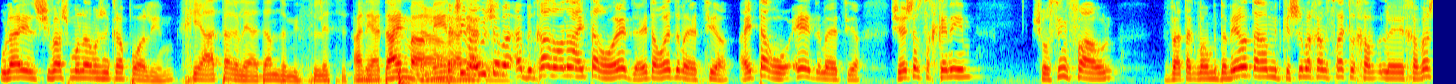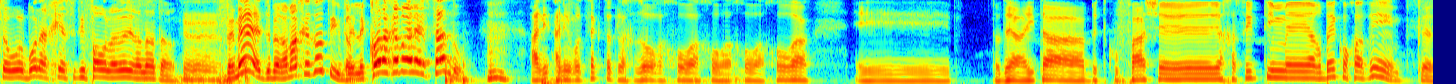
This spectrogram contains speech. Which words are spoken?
אולי איזה שבעה שמונה מה שנקרא פועלים. אחי, עטר לידם זה מפלצת. אני עדיין מאמין. תקשיב, אני- היו שם, בתחילת העונה היית רואה את זה, היית רואה את זה מהיציע, היית רואה את זה מהיציע, שיש שם שחקנים שעושים פאול, ואתה כבר מדמיין אותם, מתקשרים אחרי המשחק לח- לחבר שלהם, אומרים, בואנה אחי עשיתי פאול על אלירן עטר. באמת, זה ברמה כזאת, ולכל החבר'ה האלה הפסדנו. אני, אני רוצה קצת לחזור אחורה, אחורה, אחורה, אחורה. אתה יודע, היית בתקופה שיחסית עם אה, הרבה כוכבים. כן.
